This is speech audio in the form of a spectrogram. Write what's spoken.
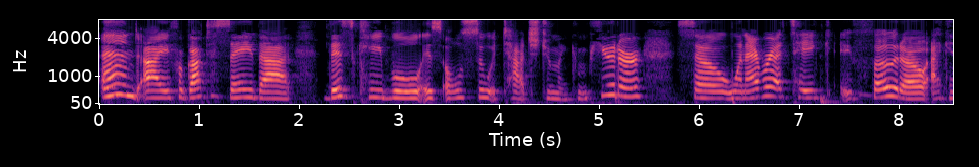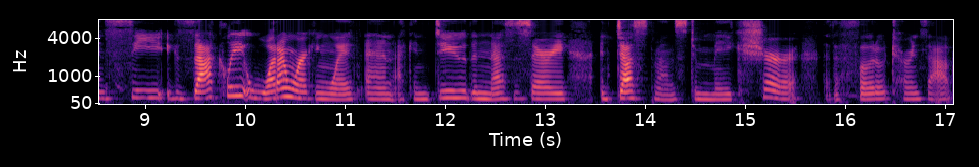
And I forgot to say that this cable is also attached to my computer. So whenever I take a photo, I can see exactly what I'm working with and I can do the necessary adjustments to make sure that the photo turns out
